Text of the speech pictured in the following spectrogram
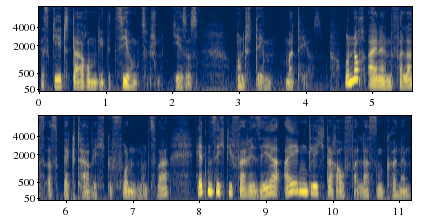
Es geht darum, die Beziehung zwischen Jesus und dem Matthäus. Und noch einen Verlassaspekt habe ich gefunden, und zwar hätten sich die Pharisäer eigentlich darauf verlassen können,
